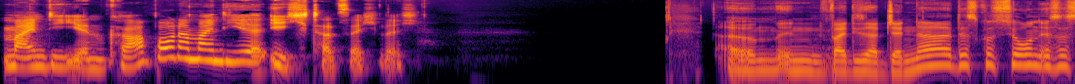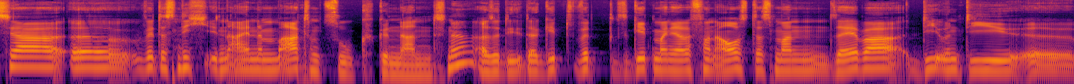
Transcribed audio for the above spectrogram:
meinen die ihren Körper oder meinen die ihr Ich tatsächlich? Ähm, in, bei dieser Gender-Diskussion ist es ja, äh, wird es nicht in einem Atemzug genannt. Ne? Also die, da geht, wird, geht man ja davon aus, dass man selber die und die, äh,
